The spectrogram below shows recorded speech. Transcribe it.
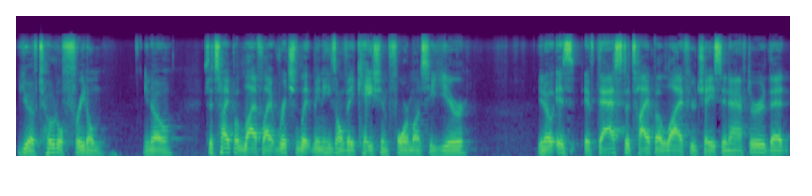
You have total freedom. You know, it's a type of life like Rich Lippman. He's on vacation four months a year. You know, is if that's the type of life you're chasing after, that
